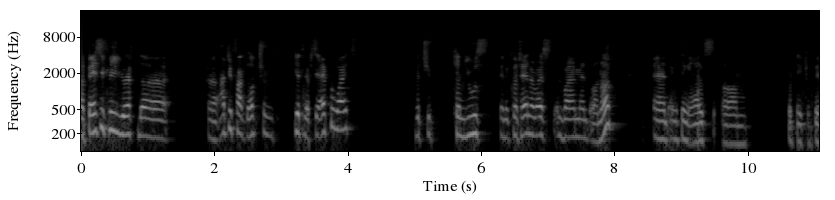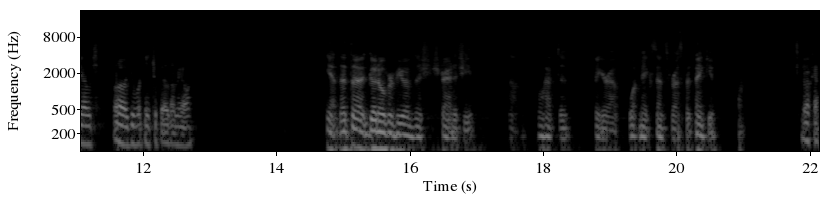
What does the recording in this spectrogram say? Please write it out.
but basically you have the uh, artifact options GitLab CI provides, which you can use in a containerized environment or not, and everything else um, would need to build, uh, you would need to build on your own. Yeah, that's a good overview of the strategy. Um, we'll have to figure out what makes sense for us, but thank you. Okay.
